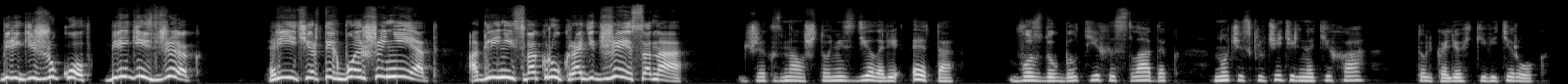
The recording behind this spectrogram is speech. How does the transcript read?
Берегись жуков! Берегись, Джек!» «Ричард, их больше нет! Оглянись вокруг ради Джейсона!» Джек знал, что они сделали это. Воздух был тих и сладок, ночь исключительно тиха, только легкий ветерок.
